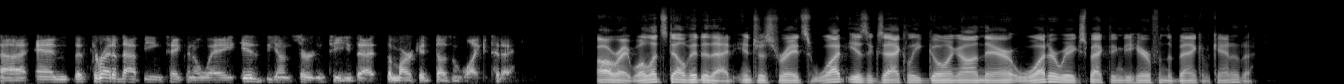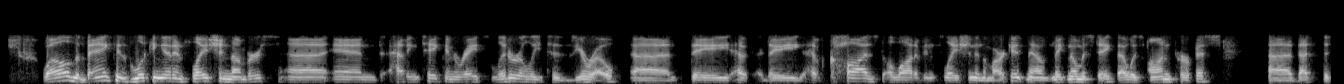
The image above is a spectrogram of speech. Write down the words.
Uh, and the threat of that being taken away is the uncertainty that the market doesn't like today. All right. Well, let's delve into that. Interest rates. What is exactly going on there? What are we expecting to hear from the Bank of Canada? Well, the bank is looking at inflation numbers, uh, and having taken rates literally to zero, uh, they have, they have caused a lot of inflation in the market. Now, make no mistake, that was on purpose. Uh, that's the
